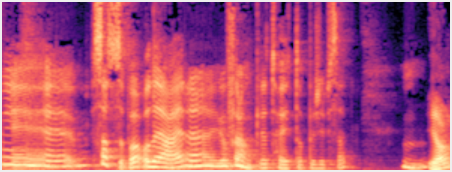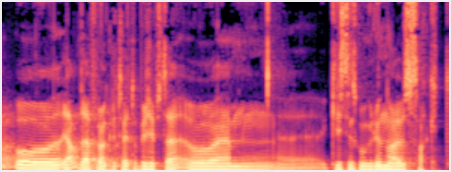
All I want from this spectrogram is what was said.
vi, eh, satser på. Og det er jo forankret høyt oppe i Schibsted. Mm. Ja, og, ja, det er forankret høyt oppe i Schibsted. Og um, Kristin Skogelund har jo sagt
